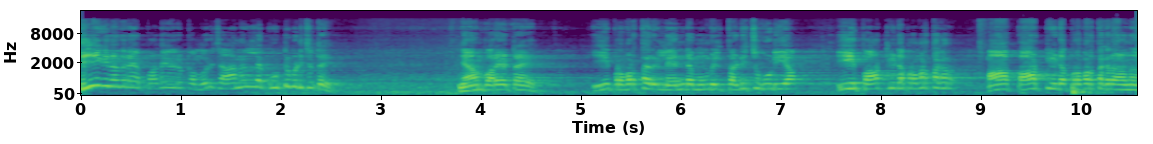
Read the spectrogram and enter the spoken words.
ലീഗിനെതിരെ പടയൊരുക്കം ഒരു ചാനലിലെ കൂട്ടുപിടിച്ചിട്ട്. ഞാൻ പറയട്ടെ ഈ പ്രവർത്തകരിൽ എന്റെ മുമ്പിൽ തടിച്ചുകൂടിയ ഈ പാർട്ടിയുടെ പ്രവർത്തകർ ആ പാർട്ടിയുടെ പ്രവർത്തകരാണ്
